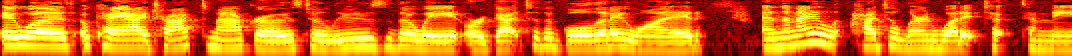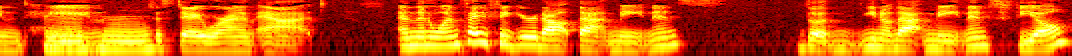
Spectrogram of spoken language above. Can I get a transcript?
It was okay, I tracked macros to lose the weight or get to the goal that I wanted. And then I had to learn what it took to maintain mm-hmm. to stay where I'm at. And then once I figured out that maintenance, the you know, that maintenance feel,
